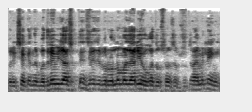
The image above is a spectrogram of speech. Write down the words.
परीक्षा के अंदर बदले भी जा सकते हैं इसलिए जब रोल नंबर जारी होगा तो उसमें सब सूचनाएँ मिलेंगी।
